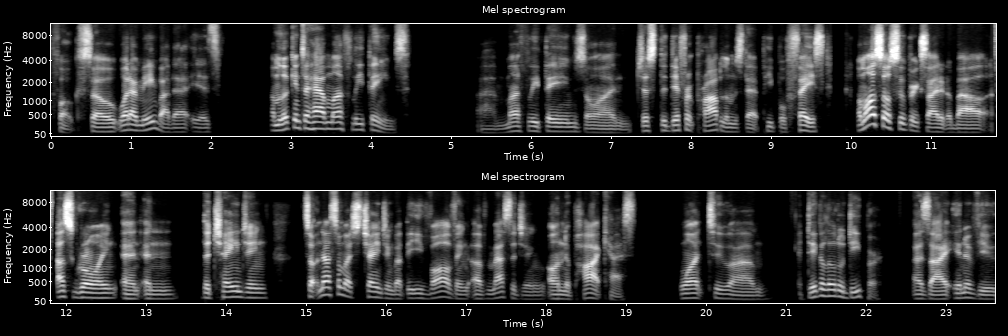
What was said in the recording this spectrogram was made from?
folks. So what I mean by that is I'm looking to have monthly themes. Uh, monthly themes on just the different problems that people face I'm also super excited about us growing and and the changing. So not so much changing, but the evolving of messaging on the podcast. Want to um, dig a little deeper as I interview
